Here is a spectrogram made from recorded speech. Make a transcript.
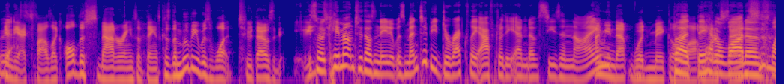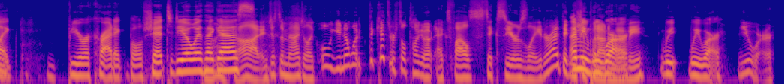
in the X Files, like all the smatterings of things. Because the movie was what 2008. so it came out in 2008. It was meant to be directly after the end of season nine. I mean, that would make a but they had a more lot of like bureaucratic bullshit to deal with, I My guess. God, and just imagine, like, oh, you know what? The kids are still talking about X Files six years later. I think we I should mean, put we out were. a movie. We we were. You were.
